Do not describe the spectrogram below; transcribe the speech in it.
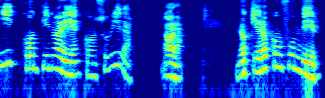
y continuarían con su vida. Ahora, no quiero confundir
